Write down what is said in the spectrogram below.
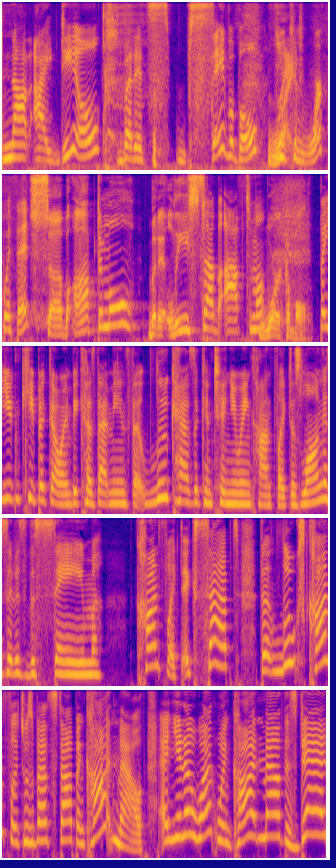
not ideal, but it's savable. You can work with it. Suboptimal, but at least Suboptimal. workable. But you can keep it going because that means that Luke has a continuing conflict as long as it is the same conflict, except that Luke's conflict was about stopping Cottonmouth. And you know what? When Cottonmouth is dead,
